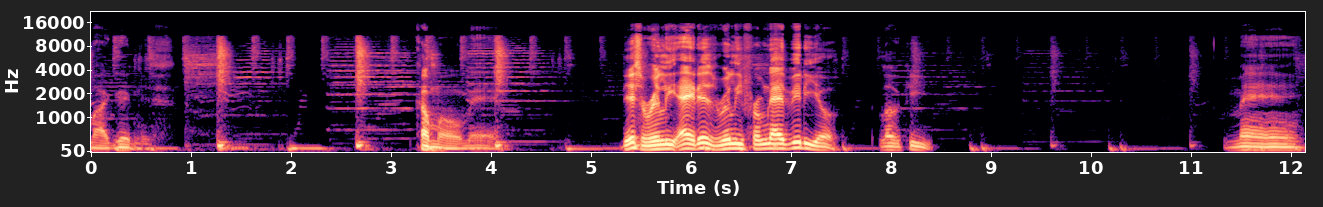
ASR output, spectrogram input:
my goodness. Come on, man. This really, hey, this really from that video, low key. Man,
